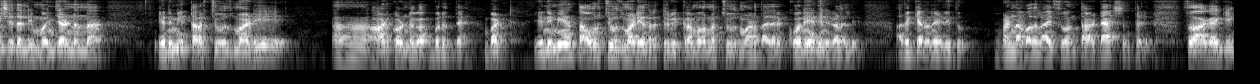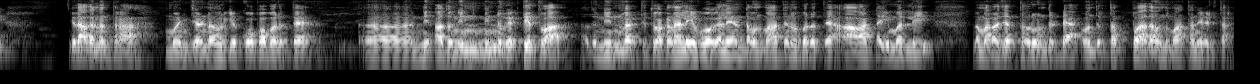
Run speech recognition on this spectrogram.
ವಿಷಯದಲ್ಲಿ ಮಂಜಣ್ಣನ ಎನಿಮಿ ಥರ ಚೂಸ್ ಮಾಡಿ ಆಡ್ಕೊಂಡು ನಗಕ್ಕೆ ಬರುತ್ತೆ. ಬಟ್ ಎನಿಮಿ ಅಂತ ಅವ್ರು ಚೂಸ್ ಮಾಡಿ ಅಂದರೆ ತ್ರಿವಿಕ್ರಮ್ ಅವ್ರನ್ನ ಚೂಸ್ ಮಾಡ್ತಾ ಇದ್ದಾರೆ ಕೊನೆ ದಿನಗಳಲ್ಲಿ. ಅದಕ್ಕೆ ನಾನು ಹೇಳಿದ್ದು, ಬಣ್ಣ ಬದಲಾಯಿಸುವಂಥ ಡ್ಯಾಶ್ ಅಂತೇಳಿ. ಸೊ ಹಾಗಾಗಿ ಇದಾದ ನಂತರ ಮಂಜಣ್ಣ ಅವ್ರಿಗೆ ಕೋಪ ಬರುತ್ತೆ. ಅದು ನಿನ್ನ ನಿನ್ನ ವ್ಯಕ್ತಿತ್ವ, ಅದು ನಿನ್ನ ವ್ಯಕ್ತಿತ್ವ ಕಣಲ್ಲಿ ಹೋಗಲೆ ಅಂತ ಒಂದು ಮಾತೇನೋ ಬರುತ್ತೆ. ಆ ಟೈಮಲ್ಲಿ ನಮ್ಮ ರಜತ್ ಅವರು ಒಂದು ಡ್ಯಾ, ಒಂದು ತಪ್ಪಾದ ಒಂದು ಮಾತನ್ನು ಹೇಳ್ತಾರೆ.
